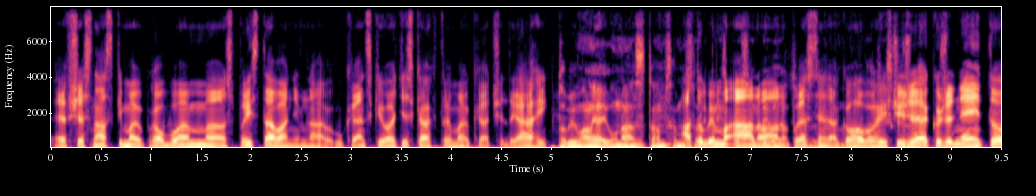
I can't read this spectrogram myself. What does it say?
F-16 majú problém e, s pristávaním na ukrajinských letiskách, ktoré majú kratšie dráhy. To by mali aj u nás, tam sa A to by ma, áno, áno, presne ako hovoríš. Čiže akože nie je, to,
